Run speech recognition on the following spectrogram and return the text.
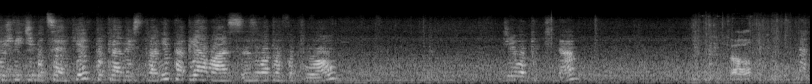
już widzimy cerkiew po prawej stronie, ta biała z złotą kopułą dzieła Putina. To? Tak.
